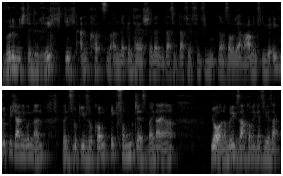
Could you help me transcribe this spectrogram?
würde mich das richtig ankotzen an McIntyre Stelle, dass ich dafür fünf Minuten nach Saudi-Arabien fliege. Ich würde mich ja nicht wundern, wenn es wirklich so kommt. Ich vermute es beinahe, ja. Ja, und dann würde ich sagen, komme ich jetzt, wie gesagt,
